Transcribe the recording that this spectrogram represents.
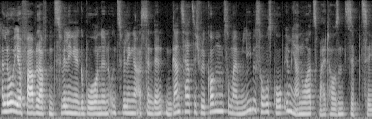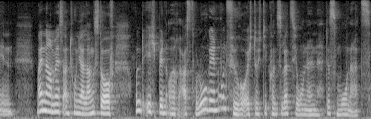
Hallo, ihr fabelhaften Zwillinge-Geborenen und Zwillinge-Aszendenten. Ganz herzlich willkommen zu meinem Liebeshoroskop im Januar 2017. Mein Name ist Antonia Langsdorf und ich bin eure Astrologin und führe euch durch die Konstellationen des Monats.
